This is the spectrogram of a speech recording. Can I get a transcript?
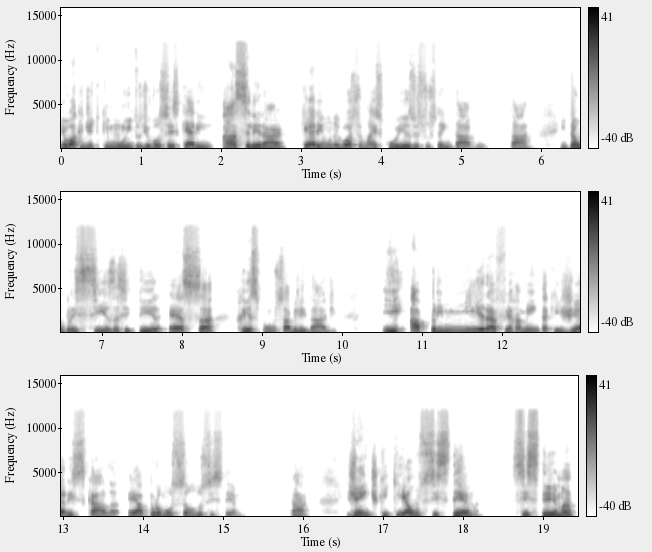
Eu acredito que muitos de vocês querem acelerar, querem um negócio mais coeso e sustentável, tá? Então precisa-se ter essa responsabilidade. E a primeira ferramenta que gera escala é a promoção do sistema. Tá? Gente, o que, que é um sistema? Sistema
